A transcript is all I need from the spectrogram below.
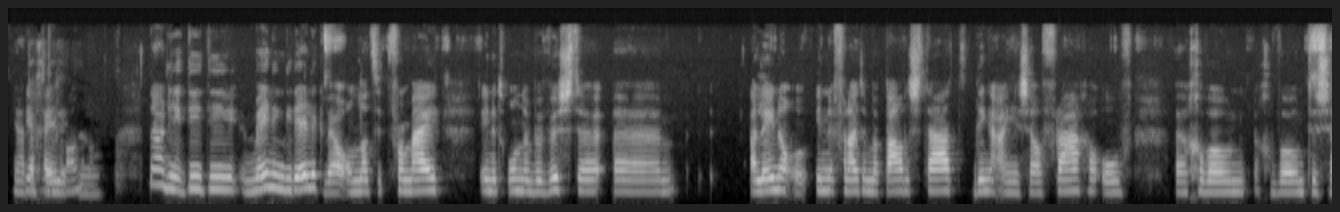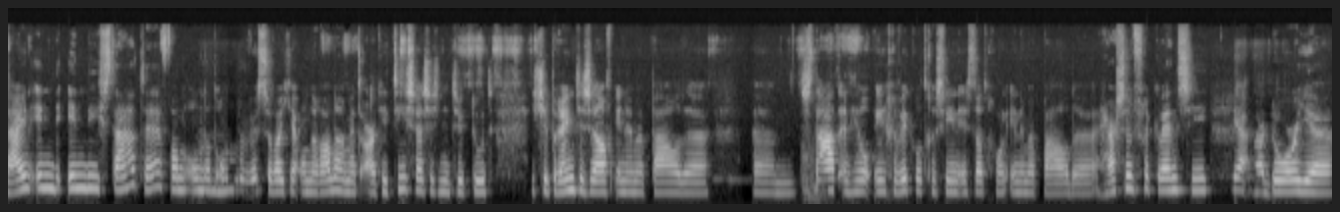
ja dat deel ik wel. Nou, die, die, die mening die deel ik wel, omdat het voor mij in het onderbewuste um, alleen al in, vanuit een bepaalde staat dingen aan jezelf vragen of uh, gewoon, gewoon te zijn in, in die staat. Hè, van on, dat mhm. onbewuste, wat je onder andere met RTT-sessies natuurlijk doet, is je brengt jezelf in een bepaalde um, staat. En heel ingewikkeld gezien is dat gewoon in een bepaalde hersenfrequentie, ja. waardoor je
